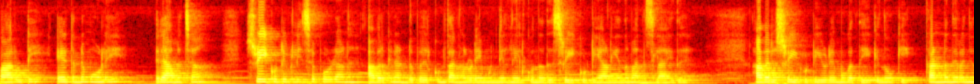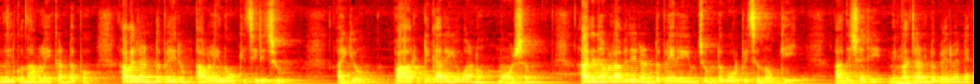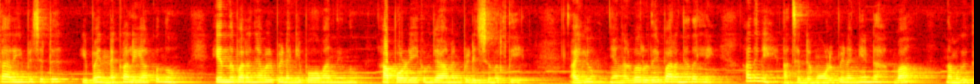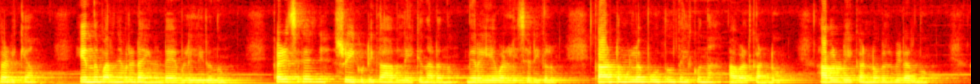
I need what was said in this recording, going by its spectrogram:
പാറൂട്ടി ഏട്ടന്റെ മോളെ രാമച്ച. ശ്രീകുട്ടി വിളിച്ചപ്പോഴാണ് അവർക്ക് രണ്ടുപേർക്കും തങ്ങളുടെ മുന്നിൽ നിൽക്കുന്നത് ശ്രീകുട്ടിയാണ് എന്ന് മനസ്സിലായത്. അവർ ശ്രീകുട്ടിയുടെ മുഖത്തേക്ക് നോക്കി കണ്ണു നിറഞ്ഞു നിൽക്കുന്ന അവളെ കണ്ടപ്പോൾ അവർ രണ്ടുപേരും അവളെ നോക്കി ചിരിച്ചു. അയ്യോ പാറുട്ടി കരയുവാണോ? മോശം. അതിനവൾ അവരെ രണ്ടുപേരെയും ചുണ്ടുകൂർപ്പിച്ച് നോക്കി. അത് ശരി. നിങ്ങൾ രണ്ടുപേരും എന്നെ കരയിപ്പിച്ചിട്ട് ഇപ്പം എന്നെ കളിയാക്കുന്നു എന്ന് പറഞ്ഞ് അവൾ പിണങ്ങി പോവാൻ നിന്നു. അപ്പോഴേക്കും രാമൻ പിടിച്ചു നിർത്തി. അയ്യോ ഞങ്ങൾ വെറുതെ പറഞ്ഞതല്ലേ? അതിനെ അച്ഛന്റെ മോൾ പിണങ്ങേണ്ട. വാ നമുക്ക് കഴിക്കാം എന്ന് പറഞ്ഞവർ ഡൈനിങ് ടേബിളിൽ ഇരുന്നു. കഴിച്ചു കഴിഞ്ഞ് ശ്രീകുട്ടി കാവിലേക്ക് നടന്നു. നിറയെ വള്ളിച്ചെടികളും കാട്ടുമുള്ള പൂത്തു നിൽക്കുന്ന അവൾ കണ്ടു. അവളുടെ കണ്ണുകൾ വിടർന്നു.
